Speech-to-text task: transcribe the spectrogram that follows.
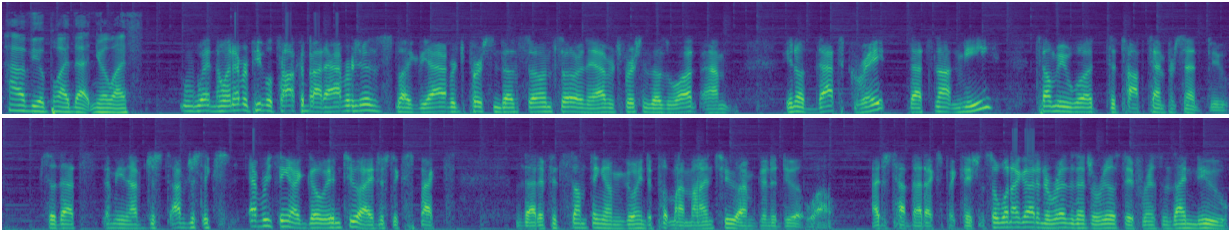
How have you applied that in your life? When, whenever people talk about averages, like the average person does so and so and the average person does what, um, you know, that's great. That's not me. Tell me what the top 10% do. So that's, I mean, I've just, I've just, ex- everything I go into, I just expect that if it's something I'm going to put my mind to, I'm going to do it well. I just have that expectation. So when I got into residential real estate, for instance, I knew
